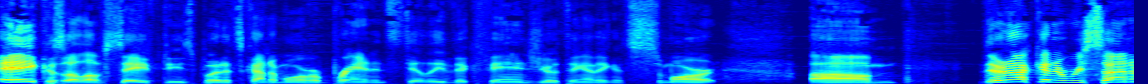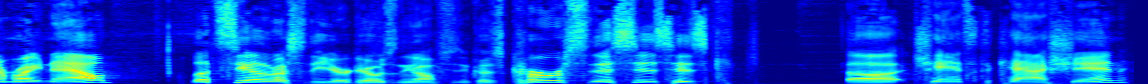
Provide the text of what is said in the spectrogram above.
A, because I love safeties, but it's kind of more of a Brandon Staley, Vic Fangio thing. I think it's smart. Um, they're not going to resign him right now. Let's see how the rest of the year goes in the offseason because Kearse, this is his uh, chance to cash in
